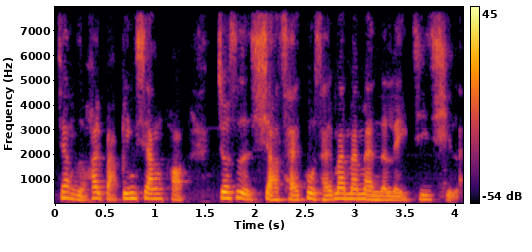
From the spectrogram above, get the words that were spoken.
这样子会把冰箱哈，就是小财库才慢慢慢的累积起来。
